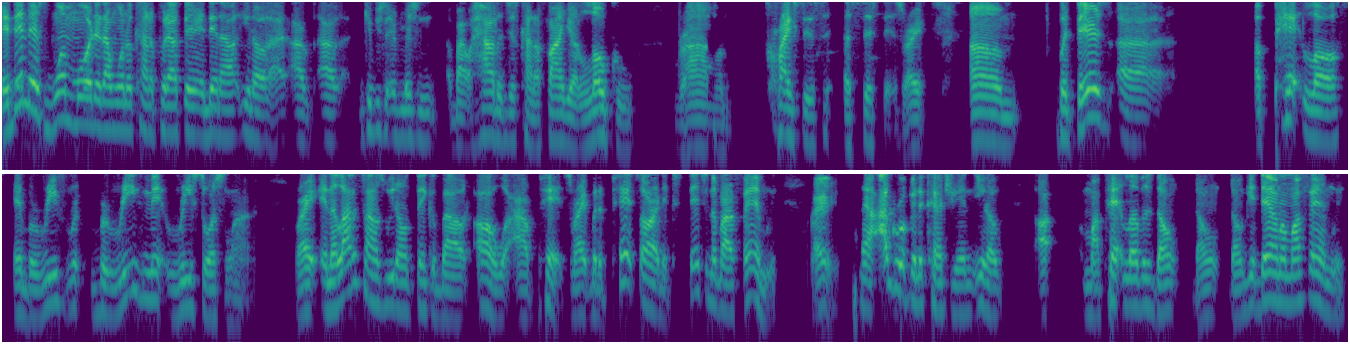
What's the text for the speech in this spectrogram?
and then there's one more that I want to kind of put out there, and then I'll, you know, I, I'll, I'll give you some information about how to just kind of find your local Right. um, crisis assistance, right? Um, but there's uh, a pet loss and bereave, bereavement resource line, right? And a lot of times we don't think about, oh, well, our pets, right? But the pets are an extension of our family, right? Now, I grew up in the country, and you know, uh, my pet lovers don't don't don't get down on my family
